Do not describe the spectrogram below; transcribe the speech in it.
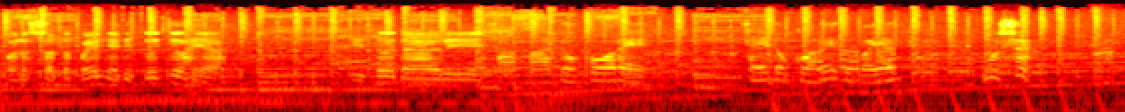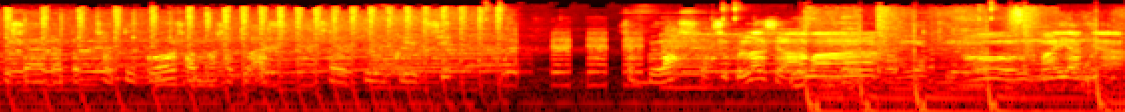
bonus satu poin jadi 7 ya. Itu dari sama Dokore saya Dokore lumayan. Buset, bisa dapat satu gol sama satu as satu clean sheet. 11 lah 11 ya sama lumayan sih. Oh lumayan ya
